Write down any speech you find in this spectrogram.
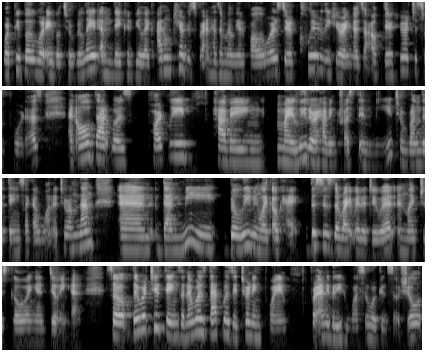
where people were able to relate and they could be like, I don't care if this brand has a million followers. They're clearly hearing us out. They're here to support us. And all of that was partly having my leader having trust in me to run the things like I wanted to run them. And then me believing like, okay, this is the right way to do it and like just going and doing it. So there were two things and it was that was a turning point for anybody who wants to work in social.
